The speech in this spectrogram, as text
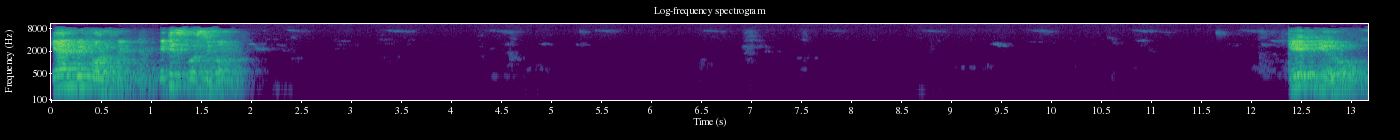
can be fulfilled. It is possible. If you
